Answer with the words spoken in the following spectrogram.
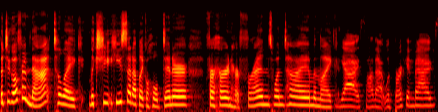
But to go from that to like, like she, he set up like a whole dinner for her and her friends one time. And like, Yeah, I saw that with Birkin bags.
